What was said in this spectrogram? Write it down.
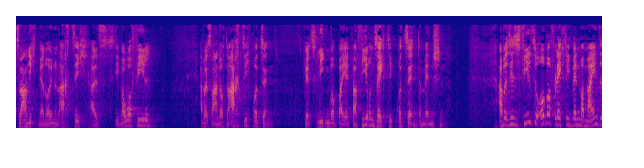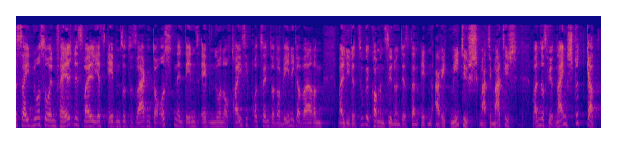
Zwar nicht mehr 89, als die Mauer fiel, aber es waren doch nur 80 Prozent. Jetzt liegen wir bei etwa 64 Prozent der Menschen. Aber es ist viel zu oberflächlich, wenn man meint, es sei nur so ein Verhältnis, weil jetzt eben sozusagen der Osten, in dem es eben nur noch 30 Prozent oder weniger waren, weil die dazugekommen sind und das dann eben arithmetisch, mathematisch woanders führt. Nein, Stuttgart,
